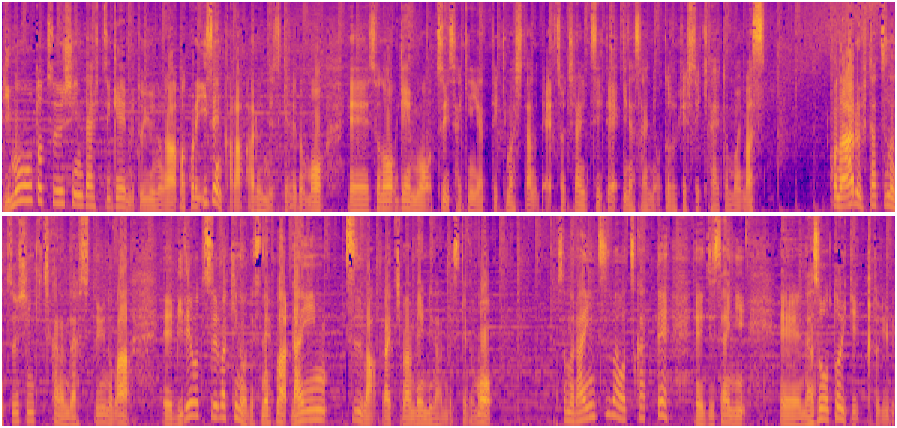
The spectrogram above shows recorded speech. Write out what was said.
リモート通信脱出ゲームというのが、まあ、これ以前からあるんですけれども、えー、そのゲームをつい最近やってきましたのでそちらについて皆さんにお届けしていきたいと思います。このある2つの通信基地からの脱出というのは、えー、ビデオ通話機能ですね。まあ、LINE 通話が一番便利なんですけども、その LINE 通話を使って、え、実際に、え、謎を解いていくという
